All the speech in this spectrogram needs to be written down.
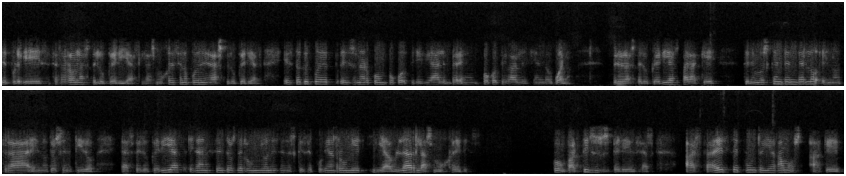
eh, se, cerraron las peluquerías. Las mujeres ya no pueden ir a las peluquerías. Esto que puede sonar como un poco trivial, un poco trivial diciendo, bueno, pero mm. las peluquerías, ¿para qué? Tenemos que entenderlo en, otra, en otro sentido. Las peluquerías eran centros de reuniones en los que se podían reunir y hablar las mujeres, compartir sus experiencias. Hasta este punto llegamos a que,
